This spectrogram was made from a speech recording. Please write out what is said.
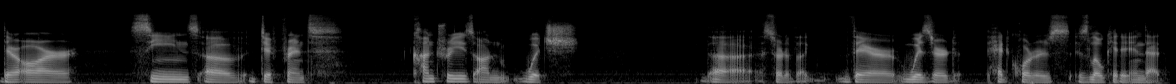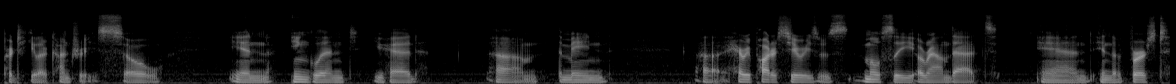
there are scenes of different countries on which uh, sort of like their wizard headquarters is located in that particular country. So in England, you had um, the main uh, Harry Potter series was mostly around that and in the first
